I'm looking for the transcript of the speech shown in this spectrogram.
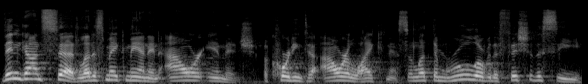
Then God said, Let us make man in our image, according to our likeness, and let them rule over the fish of the sea,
